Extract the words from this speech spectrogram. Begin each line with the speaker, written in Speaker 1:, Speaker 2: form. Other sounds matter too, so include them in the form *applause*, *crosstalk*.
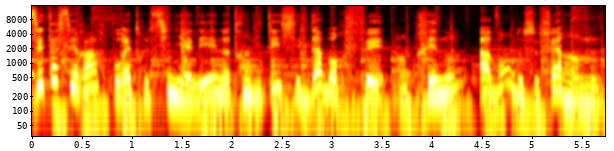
Speaker 1: C'est assez rare pour être signalé. Notre invité s'est d'abord fait un prénom avant de se faire un nom.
